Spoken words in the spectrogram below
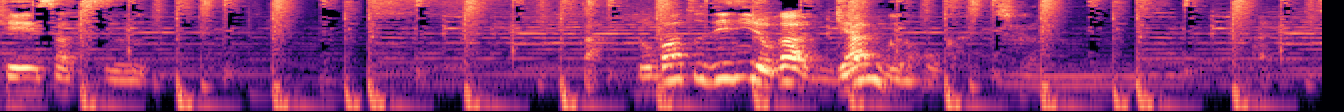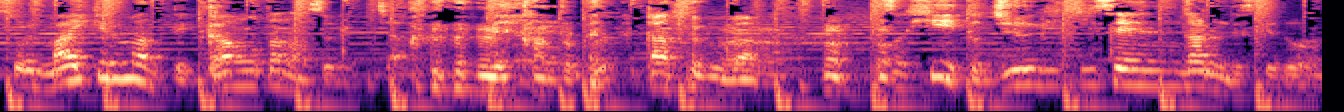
警察、あ、ロバート・デ・ニーロがギャングの方か。それマイケルマンってガンオタなんですよ、めっちゃ。監督。監督が。そのヒート銃撃戦があるんですけど、あの、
